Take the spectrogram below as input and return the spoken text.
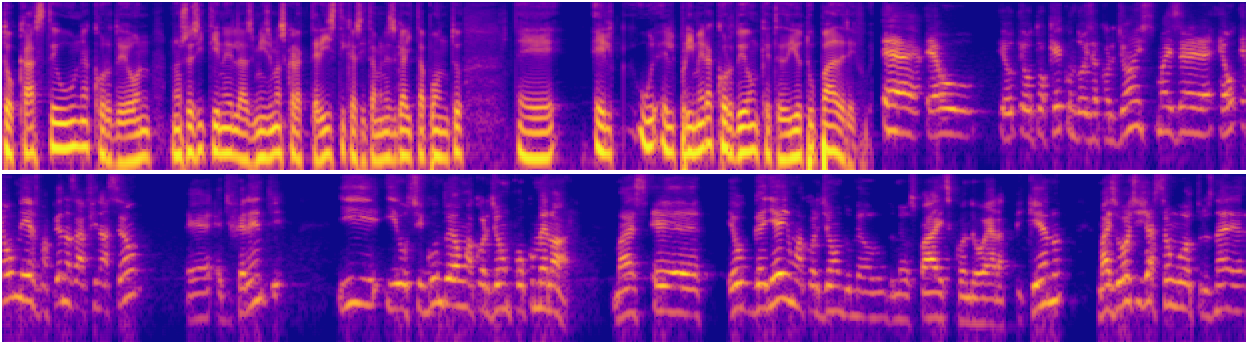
tocaste un acordeón, no sé si tiene las mismas características y también es gaita ponto, eh, el, el primer acordeón que te dio tu padre. É, o, eu, eu toquei com dois acordeões, mas é, é, é o mesmo, apenas a afinação é, é diferente e, e, o segundo é um acordeão um pouco menor. Mas é, eu ganhei um acordeão do meu, dos meus pais quando eu era pequeno, Mas hoje já são outros, né?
